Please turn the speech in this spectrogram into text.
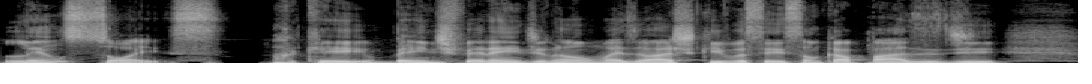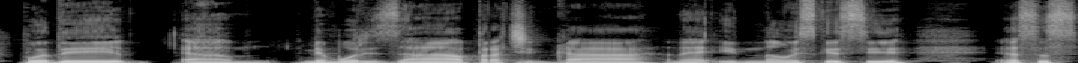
lençóis. ok? Bem diferente, não? Mas eu acho que vocês são capazes de poder um, memorizar, praticar, uhum. né? E não esquecer essas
